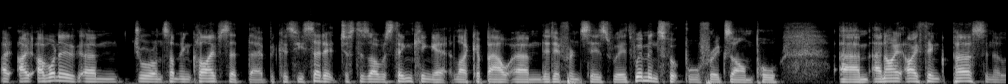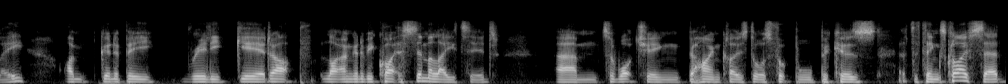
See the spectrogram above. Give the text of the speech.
I, I, I want to um, draw on something Clive said there because he said it just as I was thinking it, like about um, the differences with women's football, for example. Um, and I, I think personally, I'm going to be really geared up. Like I'm going to be quite assimilated um, to watching behind closed doors football because of the things Clive said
